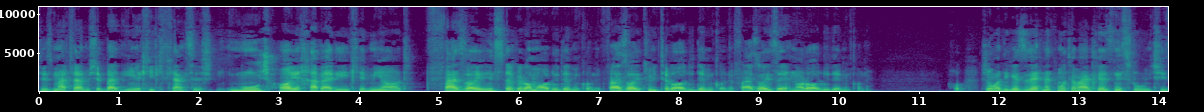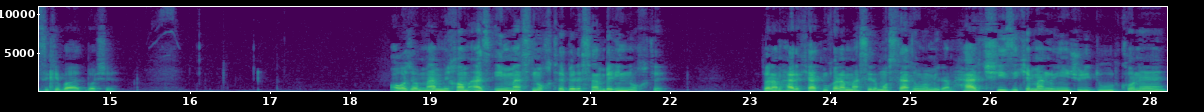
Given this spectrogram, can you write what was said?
چیز مطرح میشه. بعد این یکی کنسلش. موجهای خبری که میاد فضای اینستاگرام آلوده می‌کنه. فضای توییتر رو آلوده می‌کنه. فضای ذهنها رو آلوده می‌کنه. خب شما دیگه ذهنت متمرکز نیست رو اون چیزی که باید باشه. آقا جان من می‌خوام از این مس نقطه برسم به این نقطه. دارم حرکت می‌کنم مسیر مستقیم رو میرم. هر چیزی که من رو اینجوری دور کنه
